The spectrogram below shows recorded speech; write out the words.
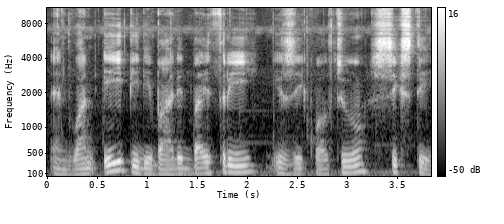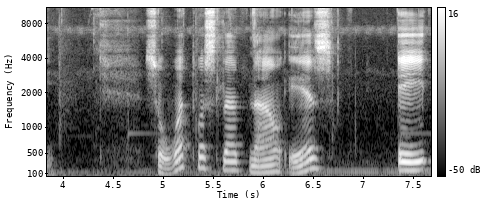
And 180 divided by 3 is equal to 60. So what was left now is 8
